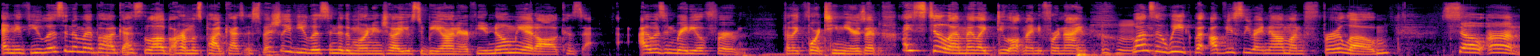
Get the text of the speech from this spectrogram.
And if you listen to my podcast, the Loud But Harmless podcast, especially if you listen to the morning show I used to be on, or if you know me at all, because I was in radio for for like 14 years, and I still am. I like do alt 94.9 once a week, but obviously right now I'm on furlough. So, um,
